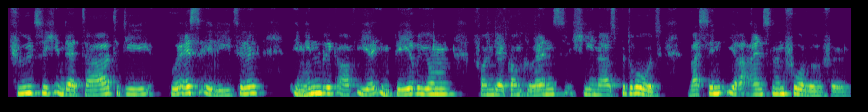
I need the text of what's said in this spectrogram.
fühlt sich in der Tat die US-Elite im Hinblick auf ihr Imperium von der Konkurrenz Chinas bedroht. Was sind ihre einzelnen Vorwürfe?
